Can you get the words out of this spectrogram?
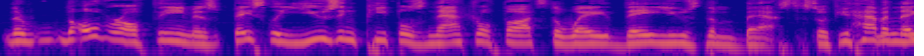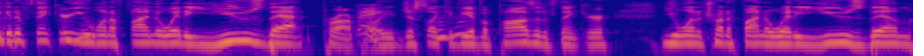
The, the overall theme is basically using people's natural thoughts the way they use them best. So if you have a mm-hmm. negative thinker, mm-hmm. you want to find a way to use that properly. Right. Just like if mm-hmm. you have a positive thinker, you want to try to find a way to use them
